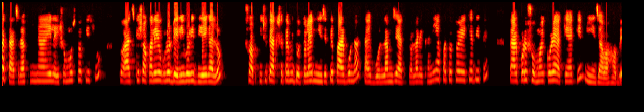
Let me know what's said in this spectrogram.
আর তাছাড়া ফিনাইল এই সমস্ত কিছু, তো আজকে সকালে ওগুলো ডেলিভারি দিয়ে গেল। সবকিছু তো একসাথে আমি দোতলায় নিয়ে যেতে পারব না। তাই বললাম যে একতলার এখানেই আপাতত রেখে দিতে। তারপরে সময় করে একে একে নিয়ে যাওয়া হবে।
